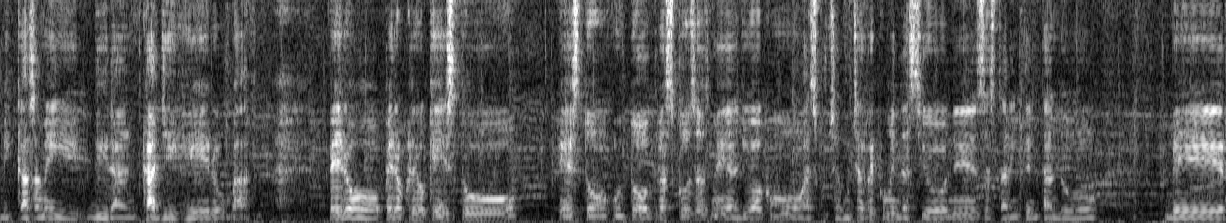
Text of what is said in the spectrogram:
mi casa me dirán callejero. Pero, pero creo que esto, esto junto a otras cosas me ha ayudado como a escuchar muchas recomendaciones, a estar intentando ver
